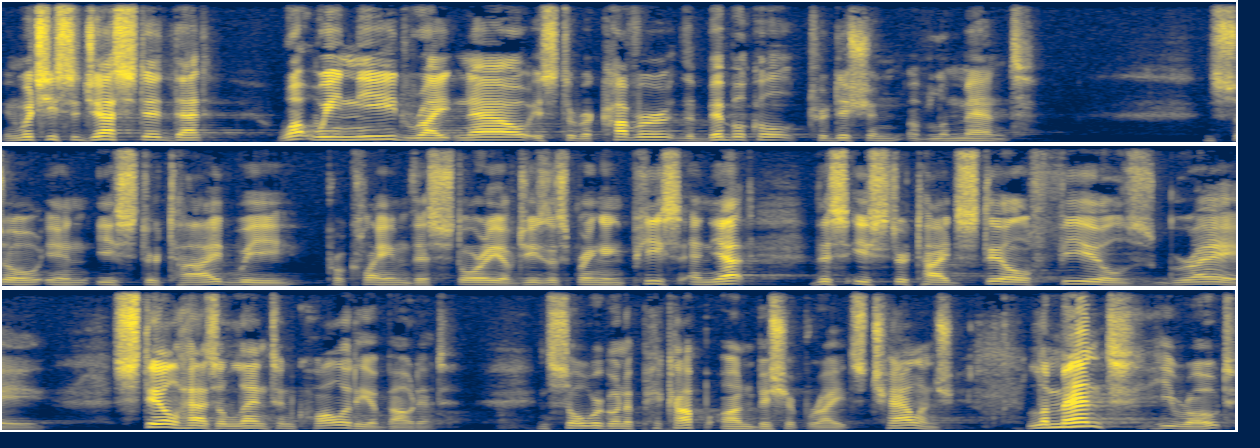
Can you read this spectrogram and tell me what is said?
in which he suggested that what we need right now is to recover the biblical tradition of lament. So in Eastertide, we proclaim this story of Jesus bringing peace, and yet this Eastertide still feels gray, still has a Lenten quality about it. And so we're going to pick up on Bishop Wright's challenge. Lament, he wrote,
